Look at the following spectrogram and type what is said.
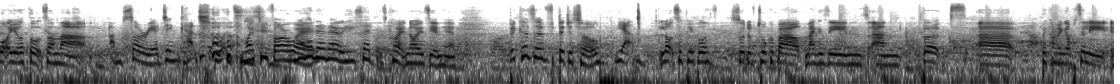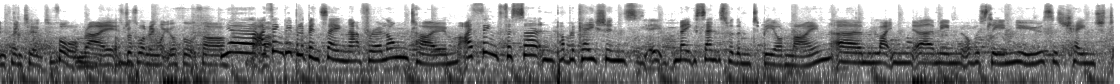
What are your thoughts on that? I'm sorry, I didn't catch what. Am I too far away? no, no, no. You said It's quite noisy in here. Because of digital, yeah. lots of people sort of talk about magazines and books uh, becoming obsolete in printed form. Right. I was just wondering what your thoughts are. Yeah, I think people have been saying that for a long time. I think for certain publications, it makes sense for them to be online. Um, like, uh, I mean, obviously, news has changed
